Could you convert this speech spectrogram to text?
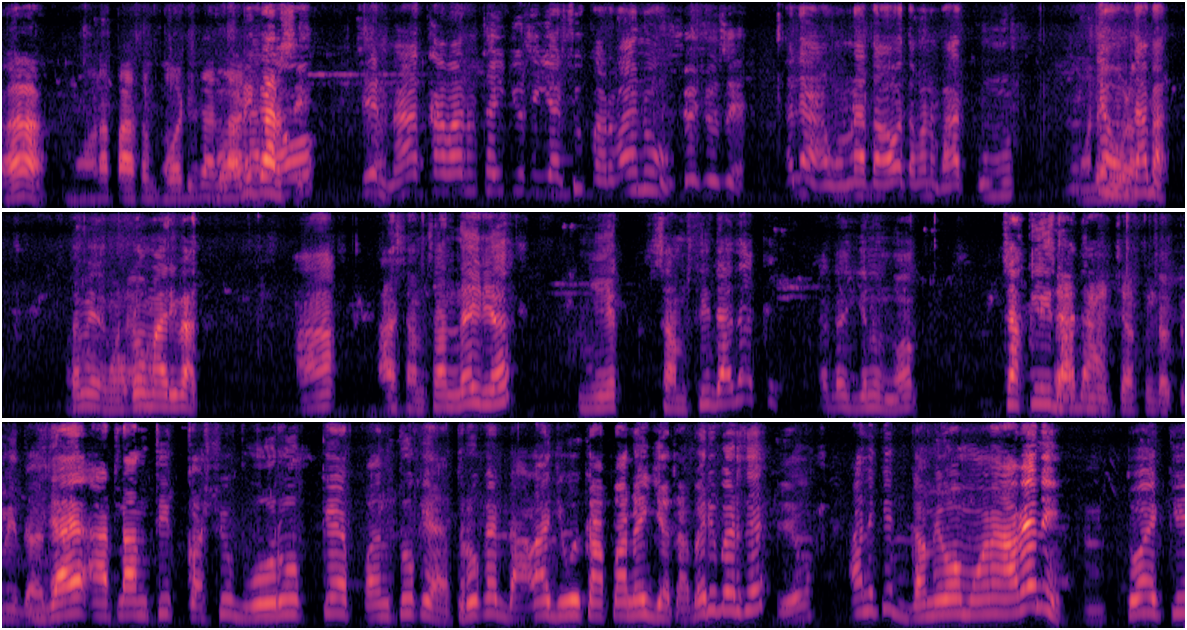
હા. મોણા પાસે બોડીગાર બોડીગાર છે. જે ના થવાનું થઈ ગયું છે યાર શું કરવાનું? શું શું છે? એટલે હમણાં તો આવો તમને વાત કહું હું. તમે મોટો મારી વાત. આ આ સમસાન નહીં રહ્યા એક સમસી દાદા કે એટલે એનું નામ ચકલી દાદા? ચકલી દાદા. જાય આટલામથી કશું બોરું કે પંતું કે હતરું કે ડાળા જેવું કાપા નહીં જતા બરાબર છે? અને કે ગમે એવો મોણ આવે ને તો કે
